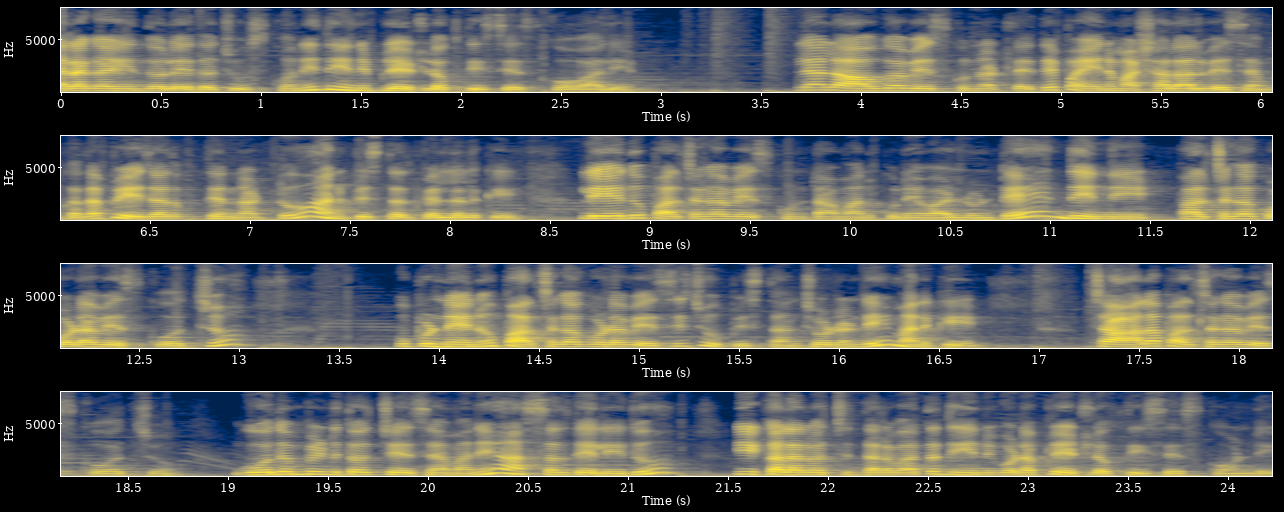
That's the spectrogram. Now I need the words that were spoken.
ఎర్రగా అయిందో లేదో చూసుకొని దీన్ని ప్లేట్లోకి తీసేసుకోవాలి. ఇలా లావుగా వేసుకున్నట్లయితే పైన మసాలాలు వేసాం కదా పేజ తిన్నట్టు అనిపిస్తుంది పిల్లలకి. లేదు పలచగా వేసుకుంటాం అనుకునే వాళ్ళు ఉంటే దీన్ని పలచగా కూడా వేసుకోవచ్చు. ఇప్పుడు నేను పలచగా కూడా వేసి చూపిస్తాను. చూడండి మనకి చాలా పలచగా వేసుకోవచ్చు. గోధుమ పిండితో చేసామని అస్సలు తెలీదు. ఈ కలర్ వచ్చిన తర్వాత దీన్ని కూడా ప్లేట్లోకి తీసేసుకోండి.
